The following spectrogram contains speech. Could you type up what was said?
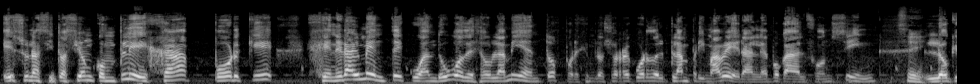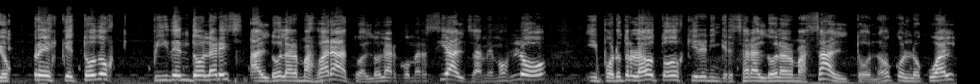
es una situación compleja porque generalmente cuando hubo desdoblamientos, por ejemplo, yo recuerdo el plan primavera en la época de Alfonsín, lo que ocurre es que todos piden dólares al dólar más barato, al dólar comercial, llamémoslo, y por otro lado todos quieren ingresar al dólar más alto, ¿no? Con lo cual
